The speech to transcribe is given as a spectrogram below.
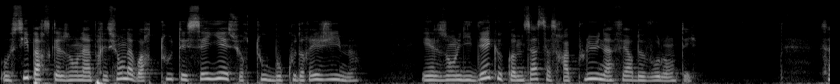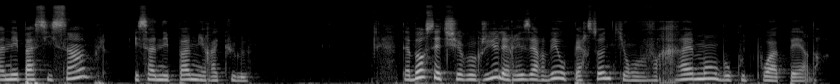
Aussi parce qu'elles ont l'impression d'avoir tout essayé, surtout beaucoup de régimes. Et elles ont l'idée que comme ça, ça sera plus une affaire de volonté. Ça n'est pas si simple et ça n'est pas miraculeux. D'abord, cette chirurgie, elle est réservée aux personnes qui ont vraiment beaucoup de poids à perdre.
